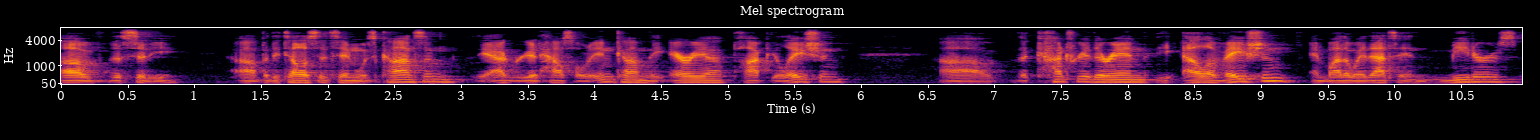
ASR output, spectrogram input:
of the city, uh, but they tell us it's in Wisconsin, the aggregate household income, the area, population, uh, the country they're in, the elevation, and by the way, that's in meters.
